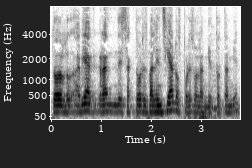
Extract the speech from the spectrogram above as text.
todos había grandes actores valencianos, por eso la ambientó también,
